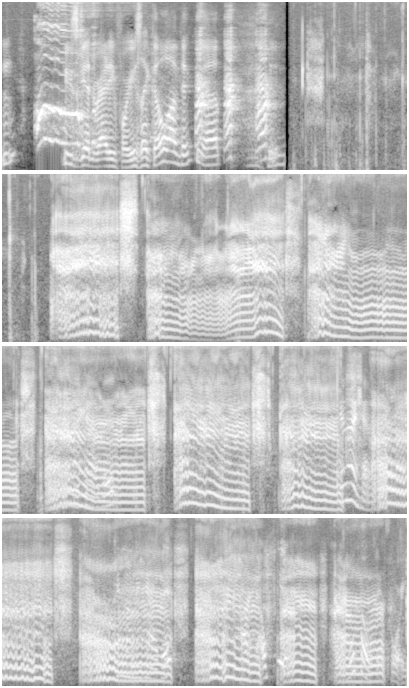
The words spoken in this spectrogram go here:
Hmm? Oh! He's getting ready for you. He's like, go on, pick me up. Can I have it? Can I have it? I'll help you. I will hold it for you.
